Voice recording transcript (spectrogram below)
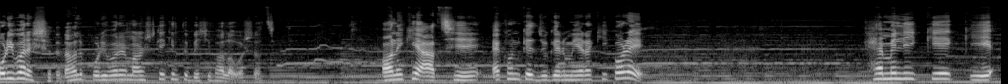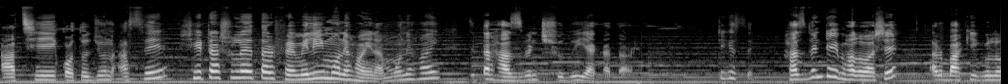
পরিবারের সাথে, তাহলে পরিবারের মানুষকে কিন্তু বেশি ভালোবাসা আছে। অনেকে আছে, এখনকার যুগের মেয়েরা কি করে? ফ্যামিলিকে কে আছে, কতজন আছে, সেটা আসলে তার ফ্যামিলি মনে হয় না। মনে হয় যে তার হাজবেন্ড শুধুই একা তার। ঠিক আছে? হাজবেন্ডটাই ভালোবাসে, আর বাকিগুলো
